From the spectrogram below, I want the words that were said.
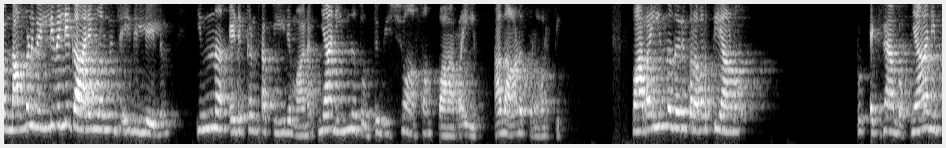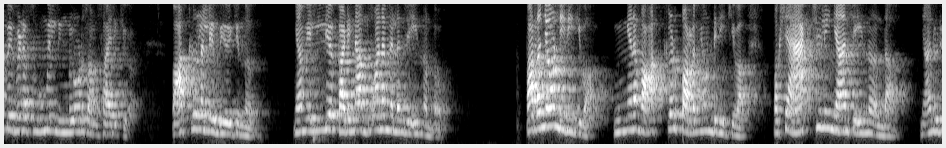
അപ്പൊ നമ്മൾ വലിയ വലിയ കാര്യങ്ങളൊന്നും ചെയ്തില്ലെങ്കിലും ഇന്ന് എടുക്കേണ്ട തീരുമാനം ഞാൻ ഇന്ന് തൊട്ട് വിശ്വാസം പറയും. അതാണ് പ്രവൃത്തി. പറയുന്നത് ഒരു പ്രവൃത്തിയാണോ? എക്സാമ്പിൾ ഞാൻ ഇപ്പൊ ഇവിടെ സൂമിൽ നിങ്ങളോട് സംസാരിക്കുക. വാക്കുകളല്ലേ ഉപയോഗിക്കുന്നത്? ഞാൻ വലിയ കഠിനാധ്വാനം വല്ലതും ചെയ്യുന്നുണ്ടോ? പറഞ്ഞുകൊണ്ടിരിക്കുക ഇങ്ങനെ വാക്കുകൾ പറഞ്ഞുകൊണ്ടിരിക്കുക പക്ഷെ ആക്ച്വലി ഞാൻ ചെയ്യുന്നത് എന്താ? ഞാനൊരു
